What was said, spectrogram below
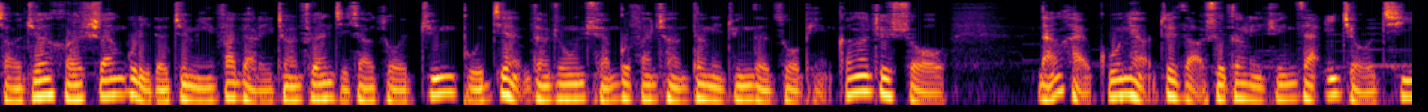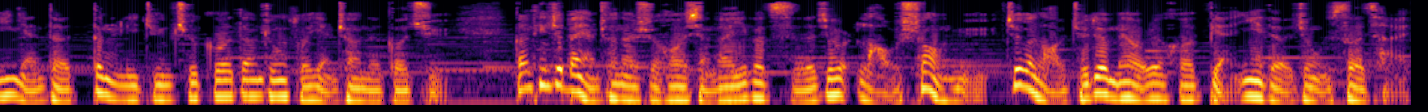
小娟和山谷里的居民发表了一张专辑，叫做《君不见》，当中全部翻唱邓丽君的作品。刚刚这首。南海姑娘最早是邓丽君在一九七一年的《邓丽君之歌》当中所演唱的歌曲。刚听这版演唱的时候，想到一个词，就是“老少女”。这个“老”绝对没有任何贬义的这种色彩。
